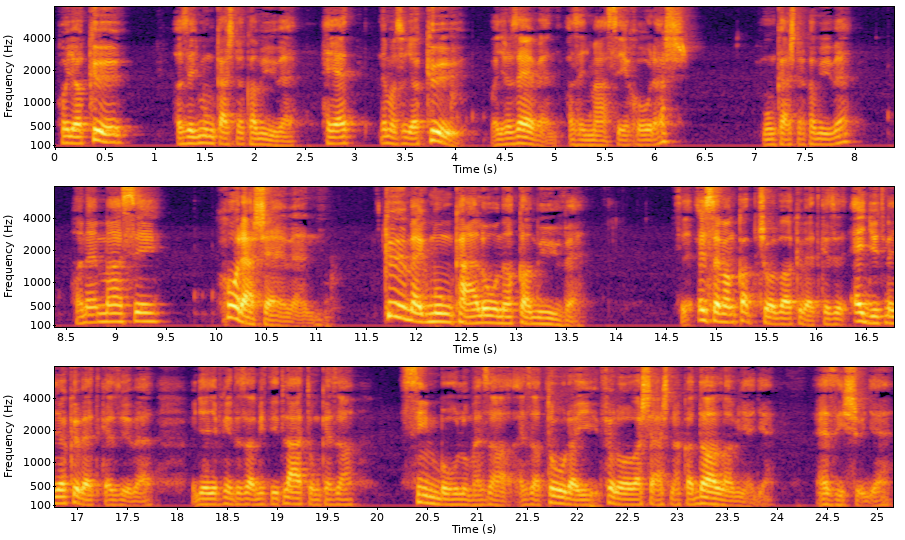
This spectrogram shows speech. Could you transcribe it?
hogy a kő az egy munkásnak a műve. Helyett nem az, hogy a kő, vagy az even, az egy mászékorás, munkásnak a műve, hanem mászé horás elven. Kő meg munkálónak a műve. Szóval össze van kapcsolva a következő, együtt megy a következővel. Ugye egyébként ez, amit itt látunk, ez a szimbólum, ez a, ez a tórai felolvasásnak a dallamjegye. Ez is ugye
